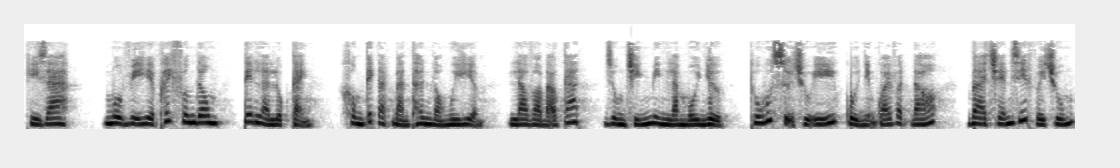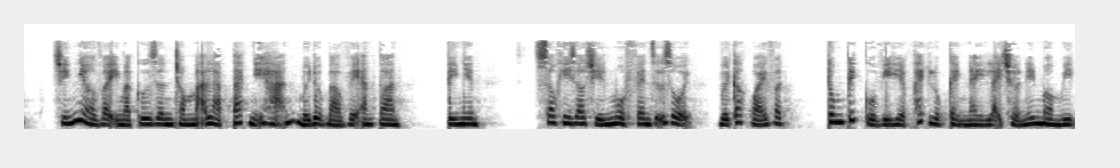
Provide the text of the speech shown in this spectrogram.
Thì ra, một vị hiệp khách phương Đông tên là Lục Cảnh, không thích đặt bản thân vào nguy hiểm, lao vào bão cát, dùng chính mình làm mồi nhử, thu hút sự chú ý của những quái vật đó và chém giết với chúng. Chính nhờ vậy mà cư dân trong Mã Lạp Tác Nhĩ Hãn mới được bảo vệ an toàn. Tuy nhiên, sau khi giao chiến một phen dữ dội với các quái vật, tung tích của vị hiệp khách lục cảnh này lại trở nên mờ mịt,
